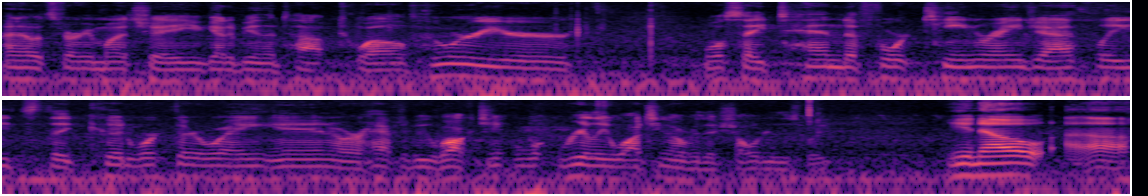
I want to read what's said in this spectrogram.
I know it's very much a you got to be in the top 12. Who are your, we'll say 10 to 14 range athletes that could work their way in, or have to be watching, really watching over their shoulder this week? You know, uh,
